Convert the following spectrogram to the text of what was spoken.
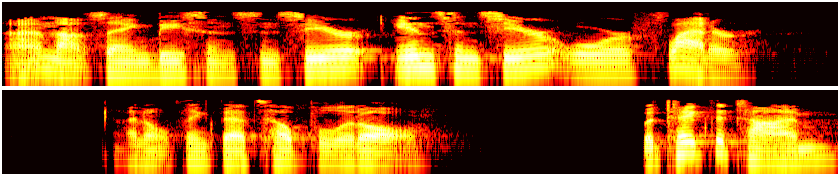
I'm not saying be sincere, insincere or flatter. I don't think that's helpful at all. But take the time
